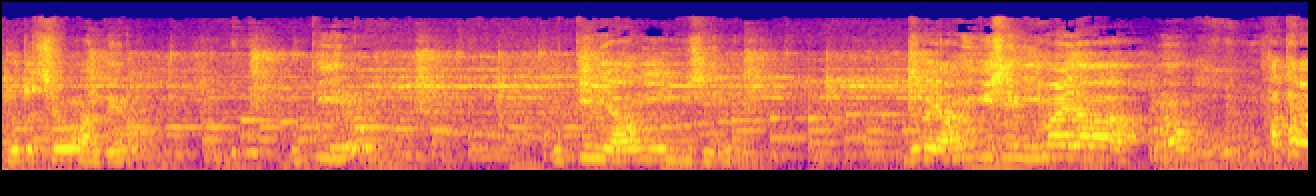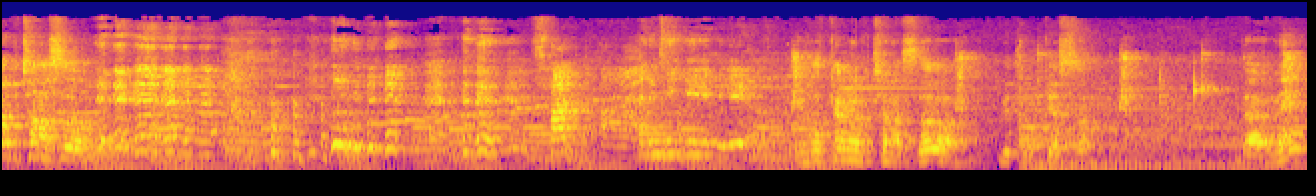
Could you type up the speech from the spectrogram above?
이것도 지우가 만든 웃긴 웃긴 야옹이 귀신. 누가 야옹이 귀신 이마에다가 어? 사탕을 붙여놨어. 사탄이에요. 사탕을 붙여놨어. 이것도 웃겼어. 그 다음에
